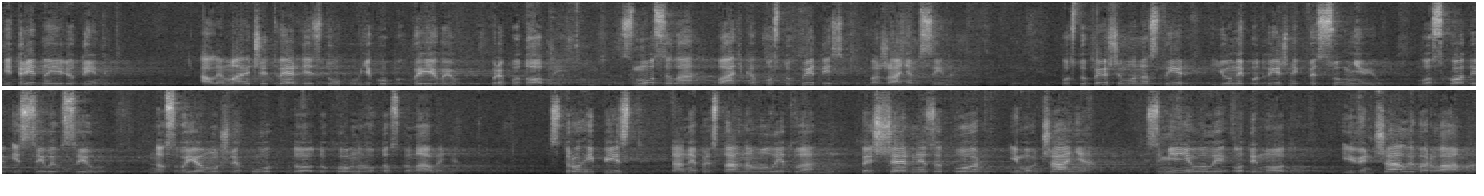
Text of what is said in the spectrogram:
від рідної людини. Але маючи твердість духу, яку виявив преподобний, змусила батька поступитись бажанням сина. Поступивши в монастир, юний подвижник без сумнівів восходив із сили в силу на своєму шляху до духовного вдосконалення. Строгий піст та непрестанна молитва, безчерний запор і мовчання змінювали один одного і вінчали Варлама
